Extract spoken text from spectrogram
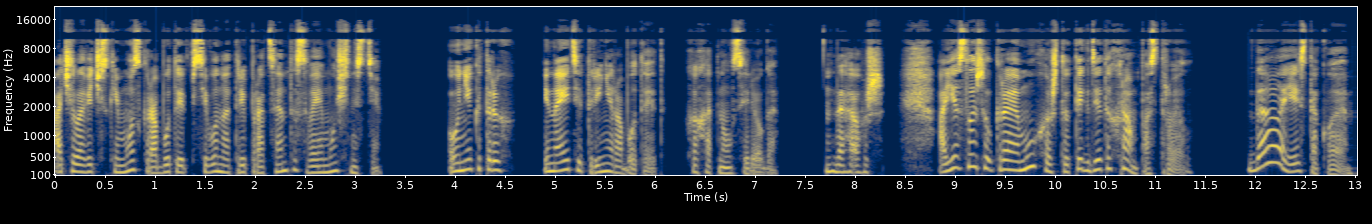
А человеческий мозг работает всего на 3% своей мощности. У некоторых и на эти три не работает, хохотнул Серега. Да уж. А я слышал краем уха, что ты где-то храм построил. «Да, есть такое.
